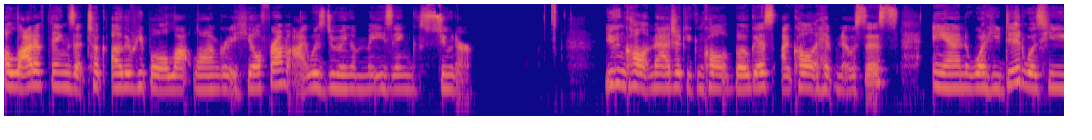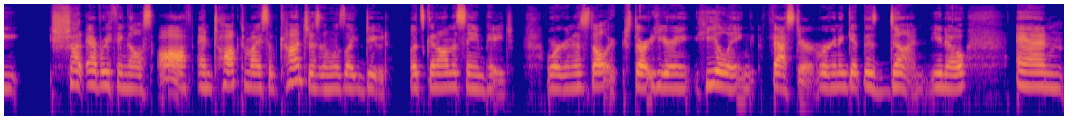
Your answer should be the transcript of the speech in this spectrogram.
a lot of things that took other people a lot longer to heal from, I was doing amazing sooner. You can call it magic, you can call it bogus. I call it hypnosis. And what he did was he shut everything else off and talked to my subconscious and was like, dude, let's get on the same page. We're going to start start hearing healing faster. We're going to get this done, you know? And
